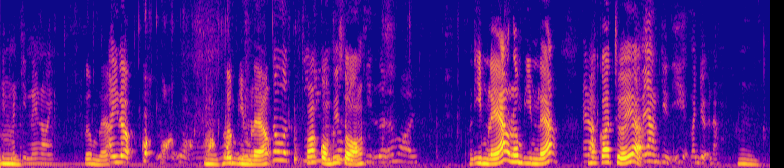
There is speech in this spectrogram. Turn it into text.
อืม มันกินน้อยเริ่มแล้วๆอันนี้เด้อก็อืมเริ่มอิ่มแล้วเพราะกล่องที่สอง กินเลยอร่อยมันอิ่มแล้ว เริ่มอิ่มแล้ว มันก็เฉยอะไม่ยังกินอีกมันเยอะนะ อืมเอาไม่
